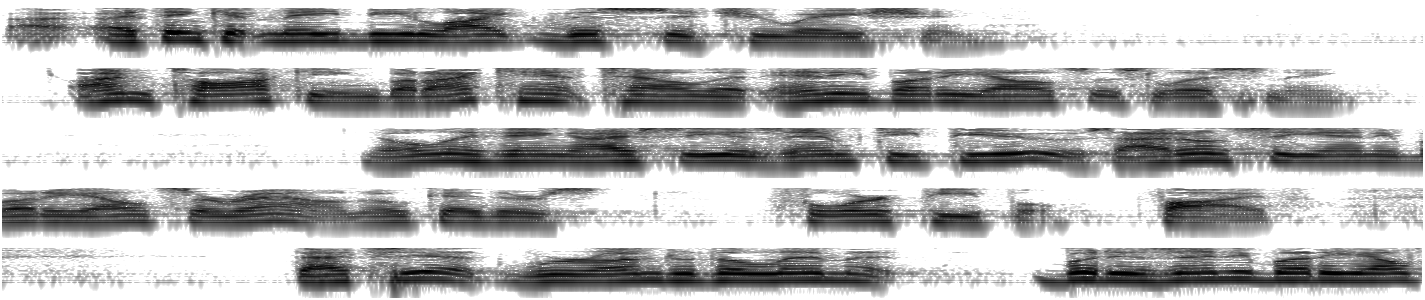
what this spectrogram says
I think it may be like this situation. I'm talking, but I can't tell that anybody else is listening. The only thing I see is empty pews. I don't see anybody else around. Okay, there's four people, five. That's it. We're under the limit. But is anybody else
